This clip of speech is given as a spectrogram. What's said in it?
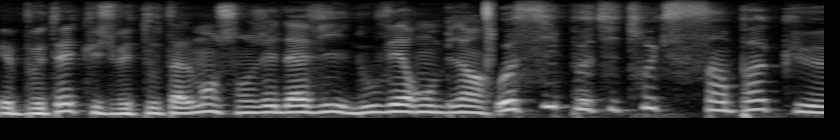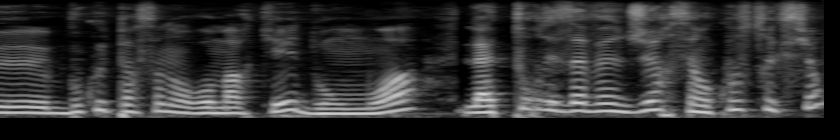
et peut-être que je vais totalement changer d'avis, nous verrons bien. Aussi, petit truc sympa que beaucoup de personnes ont remarqué, dont moi, la tour des Avengers c'est en construction?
